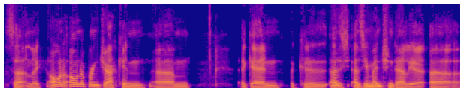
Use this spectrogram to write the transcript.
certainly. I want I want to bring Jack in um, again because as as you mentioned, Elliot, uh,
